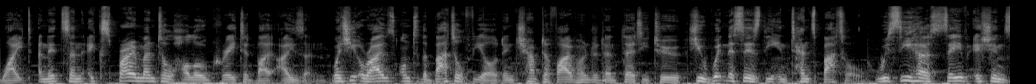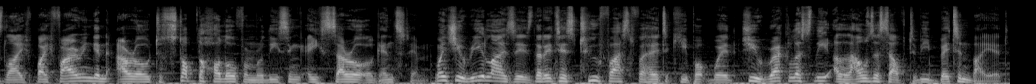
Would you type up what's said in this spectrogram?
White and it's an experimental hollow created by Aizen. When she arrives onto the battlefield in chapter 532, she witnesses the intense battle. We see her save Isshin's life by firing an arrow to stop the hollow from releasing a Cero against him. When she realizes that it is too fast for her to keep up with, she recklessly allows herself to be bitten by it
